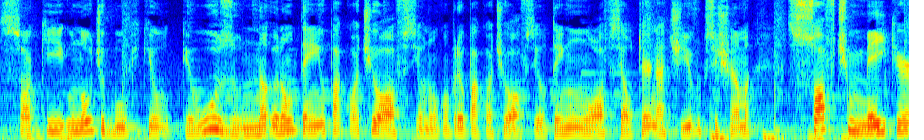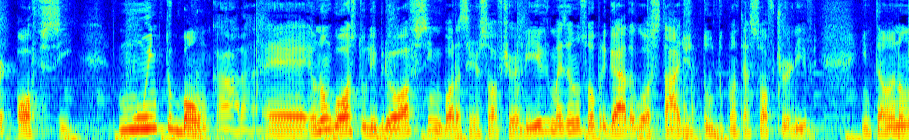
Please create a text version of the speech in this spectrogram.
Só que o notebook que eu, que eu uso, não, eu não tenho o pacote Office, eu não comprei o pacote Office. Eu tenho um Office alternativo que se chama SoftMaker Office. Muito bom, cara. É, eu não gosto do LibreOffice, embora seja software livre, mas eu não sou obrigado a gostar de tudo quanto é software livre. Então eu não,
